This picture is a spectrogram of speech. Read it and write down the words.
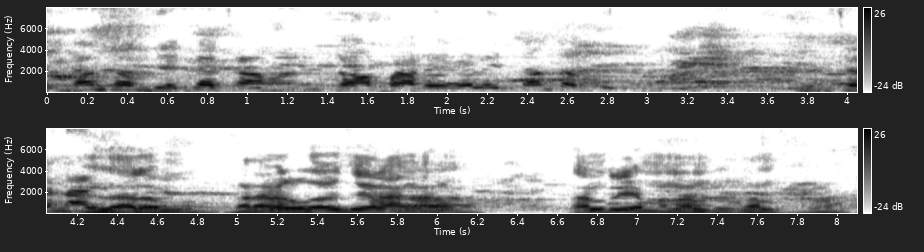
எல்லாம் தந்து எல்லா சாமான் சாப்பாடுகள் எல்லாம் தந்திருக்கிறீங்க. எல்லாரும் கணவர் உதவி செய்கிறாங்க நன்றி அம்மா நன்றி நன்றி நன்றி.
